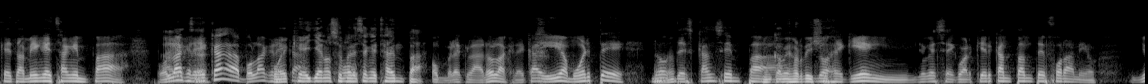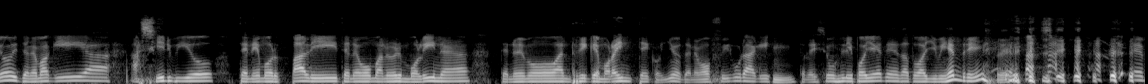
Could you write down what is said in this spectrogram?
que también están en paz. Pon la está. greca, pon la greca. Pues es que ellas no se Oh, merecen estar en paz. Hombre, claro, la greca ahí a muerte. No, Ajá. descanse en paz. Nunca mejor dicho. No sé quién, yo qué sé, cualquier cantante foráneo. Yo, y tenemos aquí a, a Silvio, tenemos Pali, tenemos Manuel Molina, tenemos a Enrique Morente, coño, tenemos figuras aquí. Mm. Te lo dice un gilipollas que tiene tatuado a Jimi Hendrix. en,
